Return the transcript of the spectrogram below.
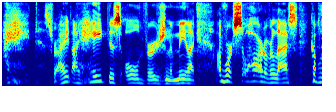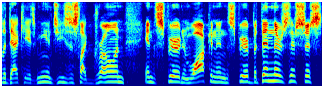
I hate this, right? I hate this old version of me. Like, I've worked so hard over the last couple of decades, me and Jesus, like growing in the Spirit and walking in the Spirit. But then there's this just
